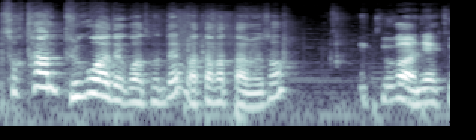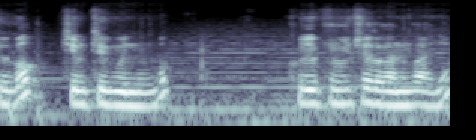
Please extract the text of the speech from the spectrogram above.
석탄 들고 와야 될 것 같은데 왔다 갔다 하면서 그거 아니야 그거? 지금 들고 있는 거? 거기 불 붙여서 가는 거 아니야?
